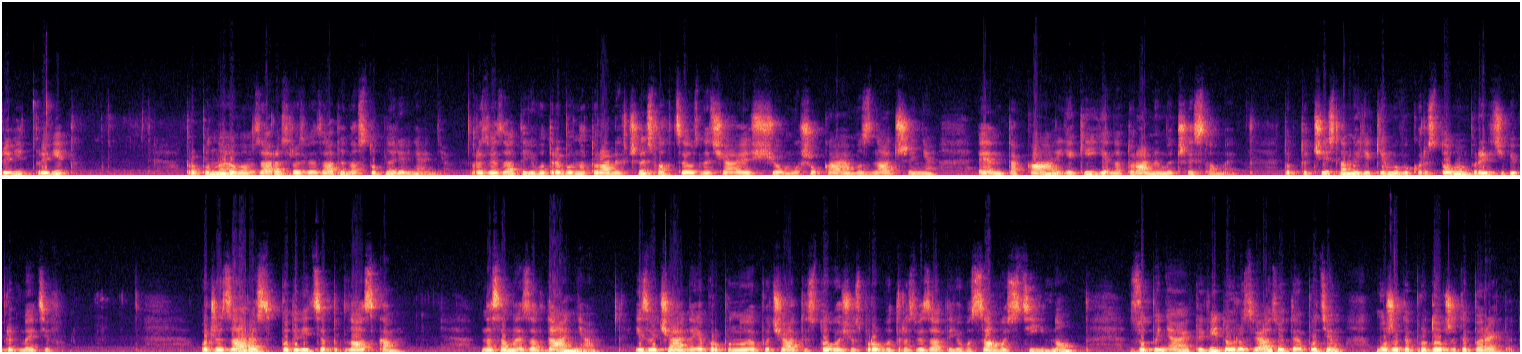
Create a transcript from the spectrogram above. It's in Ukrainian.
Привіт-привіт! Пропоную вам зараз розв'язати наступне рівняння. Розв'язати його треба в натуральних числах. Це означає, що ми шукаємо значення n та k, які є натуральними числами, тобто числами, які ми використовуємо при лічбі предметів. Отже, зараз подивіться, будь ласка, на саме завдання. І, звичайно, я пропоную почати з того, що спробувати розв'язати його самостійно. Зупиняєте відео, розв'язуєте, а потім можете продовжити перегляд.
